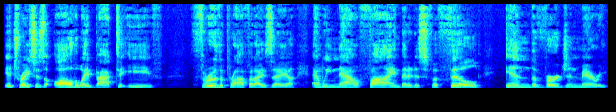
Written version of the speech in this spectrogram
It traces all the way back to Eve through the prophet Isaiah, and we now find that it is fulfilled in the Virgin Mary,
